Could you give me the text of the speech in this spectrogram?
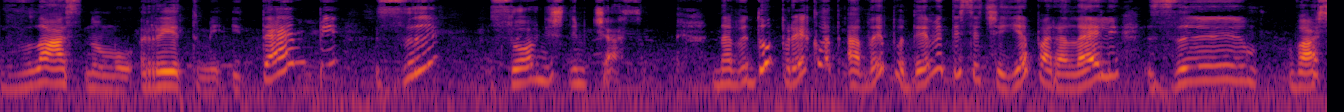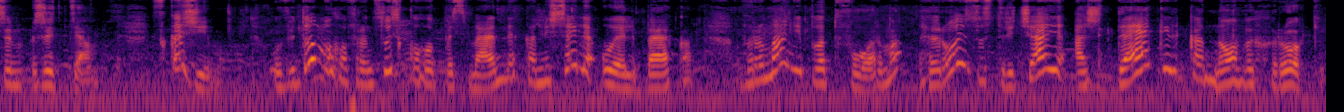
в власному ритмі і темпі з зовнішнім часом? Наведу приклад, а ви подивитеся, чи є паралелі з вашим життям. Скажімо, у відомого французького письменника Мішеля Уельбека в романі Платформа герой зустрічає аж декілька нових років.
